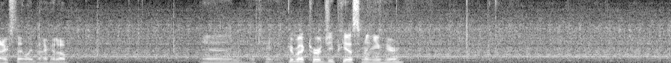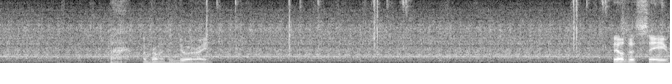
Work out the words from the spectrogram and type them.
accidentally back it up. And okay, go back to our GPS menu here. I probably didn't do it right. Failed to save.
